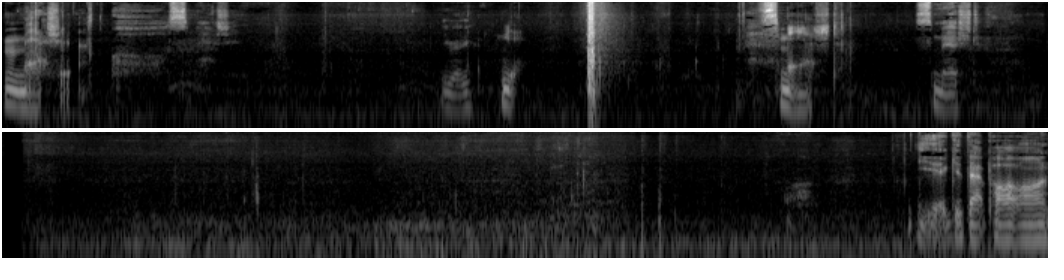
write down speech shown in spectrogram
Mash it. Oh, smash it. You ready? Yeah. Smashed. Smashed. Yeah, get that paw on.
